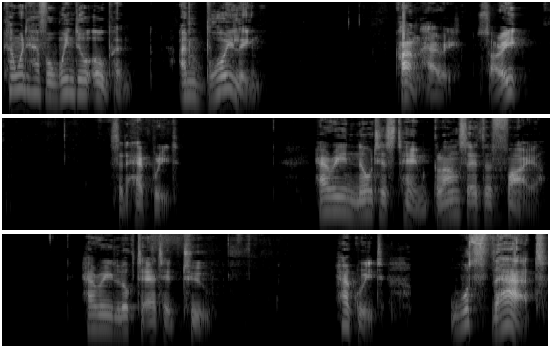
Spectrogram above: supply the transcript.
can we have a window open? I'm boiling. Can't, Harry. Sorry, said Hagrid. Harry noticed him glance at the fire. Harry looked at it too. Hagrid, what's that?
